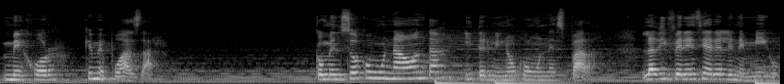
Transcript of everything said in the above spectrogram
mejor que me puedas dar. Comenzó con una onda y terminó con una espada. La diferencia era el enemigo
